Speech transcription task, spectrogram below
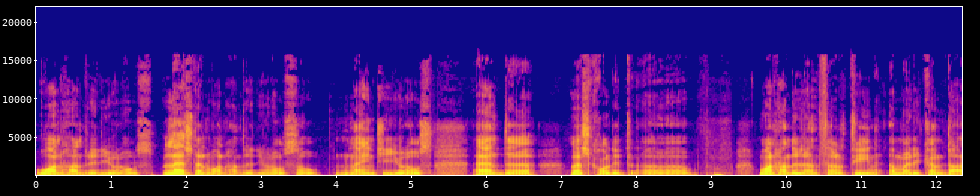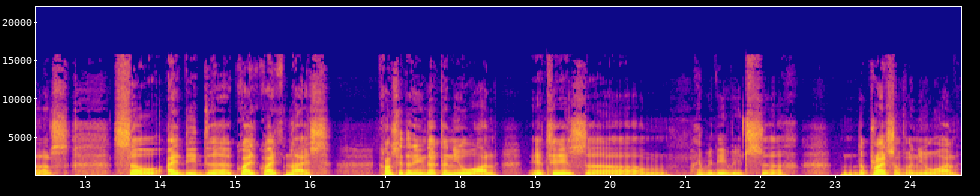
100 euros less than 100 euros so 90 euros. And uh, let's call it uh, 113 american dollars. So i did uh, quite quite nice. Considering that a new one it is um, i believe it's uh, the price of a new one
